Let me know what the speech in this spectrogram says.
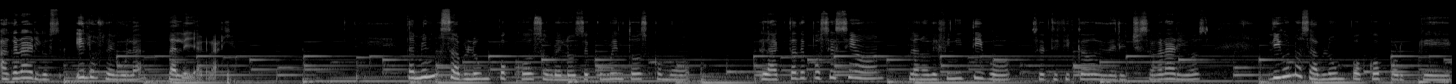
agrarios y los regula la ley agraria. También nos habló un poco sobre los documentos como el acta de posesión, plano definitivo, certificado de derechos agrarios. Digo nos habló un poco porque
